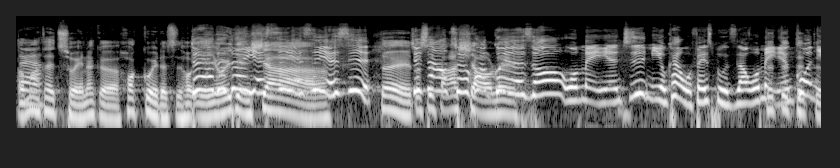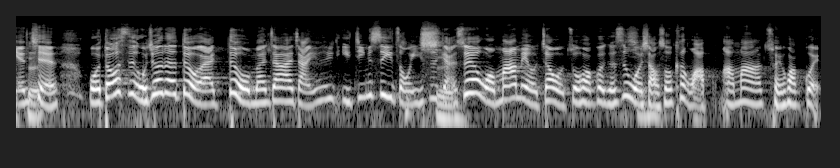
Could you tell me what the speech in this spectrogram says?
对啊。嬷在捶那个花柜的时候，对啊，对对，也是也是也是，对，就像吹发酵花柜的时候，我每年其实你有看我 Facebook 知道，我每年过年前我都是，我觉得对我来，对我们家来讲，已经已经是一种仪式感。是。虽然我妈没有教我做花柜，可是我小时候看我阿阿妈捶花柜，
